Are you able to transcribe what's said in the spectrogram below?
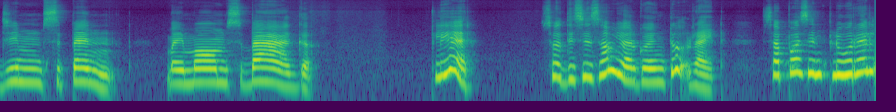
Jim's pen, my mom's bag. Clear? So this is how you are going to write. Suppose in plural,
